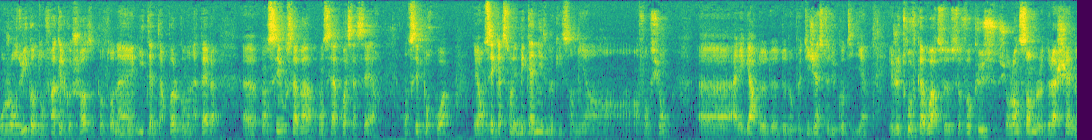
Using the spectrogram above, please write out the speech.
Aujourd'hui quand on fera quelque chose, quand on a un hit Interpol comme on appelle, on sait où ça va, on sait à quoi ça sert, on sait pourquoi et on sait quels sont les mécanismes qui sont mis en fonction euh, à l'égard de, nos petits gestes du quotidien. Et je trouve qu'avoir ce, focus sur l'ensemble de la chaîne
